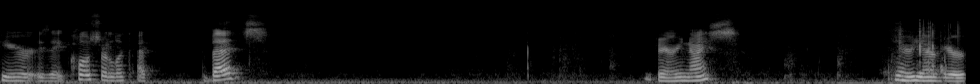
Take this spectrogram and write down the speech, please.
here is a closer look at the beds. Very nice. Here you have your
